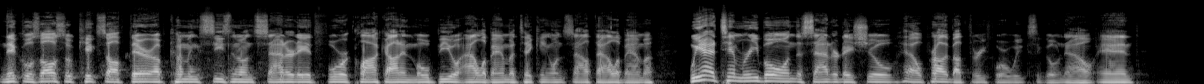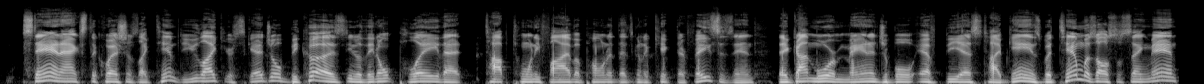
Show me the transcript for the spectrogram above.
Nicholls also kicks off their upcoming season on Saturday at 4 o'clock out in Mobile, Alabama, taking on South Alabama. We had Tim Rebowe on the Saturday show, hell, probably about three, four weeks ago now. And Stan asked the questions like, Tim, do you like your schedule? Because, you know, they don't play that top 25 opponent that's going to kick their faces in. They've got more manageable FBS type games. But Tim was also saying, man,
